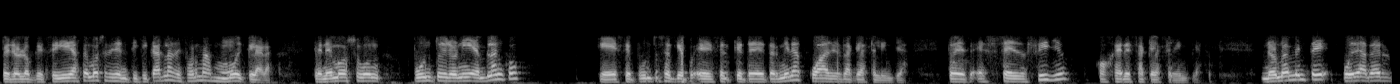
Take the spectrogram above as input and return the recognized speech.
Pero lo que sí hacemos es identificarlas de forma muy clara. Tenemos un punto ironía en blanco, que ese punto es el que, es el que te determina cuál es la clase limpia. Entonces, es sencillo coger esa clase limpia. Normalmente puede haber,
